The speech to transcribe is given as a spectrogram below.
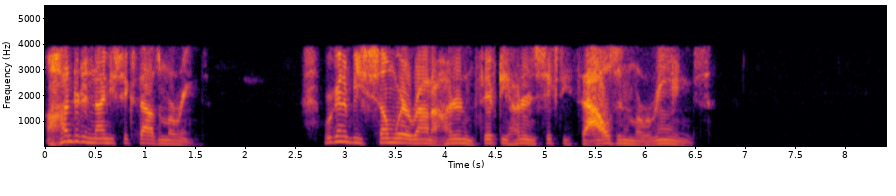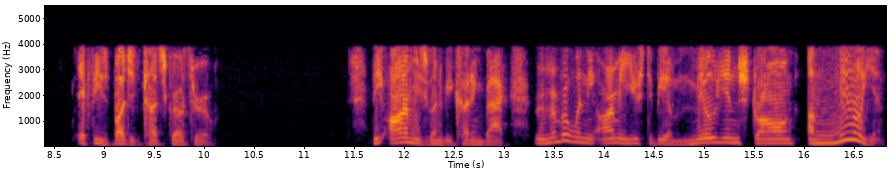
196,000 Marines. We're going to be somewhere around 150, 160,000 Marines if these budget cuts go through. The Army's going to be cutting back. Remember when the Army used to be a million strong? A million.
